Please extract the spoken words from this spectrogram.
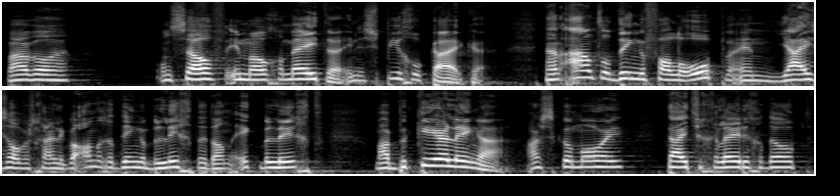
waar we onszelf in mogen meten, in de spiegel kijken. Nou, een aantal dingen vallen op en jij zal waarschijnlijk wel andere dingen belichten dan ik belicht. Maar bekeerlingen, hartstikke mooi, tijdje geleden gedoopt,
